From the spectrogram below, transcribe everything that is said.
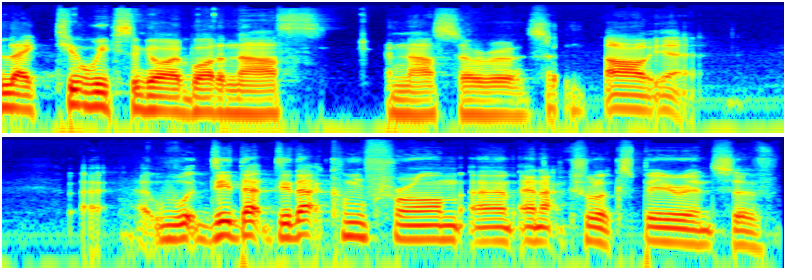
like two weeks ago, I bought a NAS, a NAS server. So Oh yeah. Uh, did that did that come from um, an actual experience of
